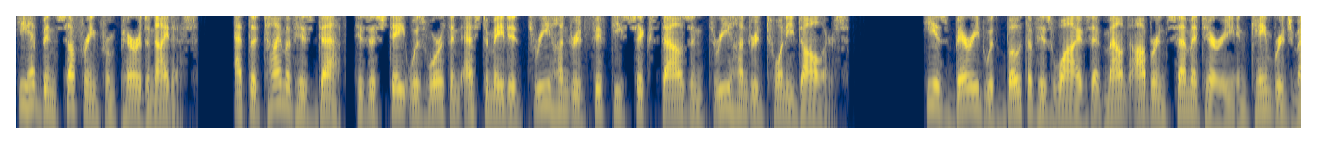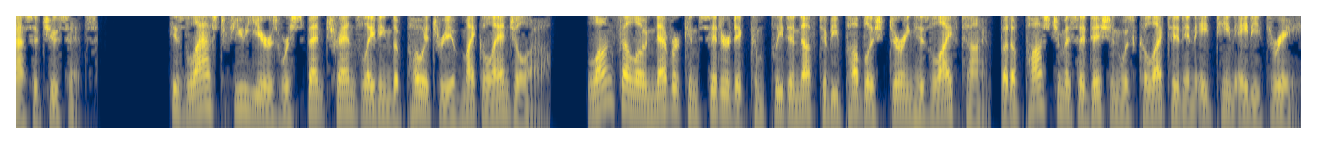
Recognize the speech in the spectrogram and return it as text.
He had been suffering from peritonitis. At the time of his death, his estate was worth an estimated $356,320. He is buried with both of his wives at Mount Auburn Cemetery in Cambridge, Massachusetts. His last few years were spent translating the poetry of Michelangelo. Longfellow never considered it complete enough to be published during his lifetime, but a posthumous edition was collected in 1883.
